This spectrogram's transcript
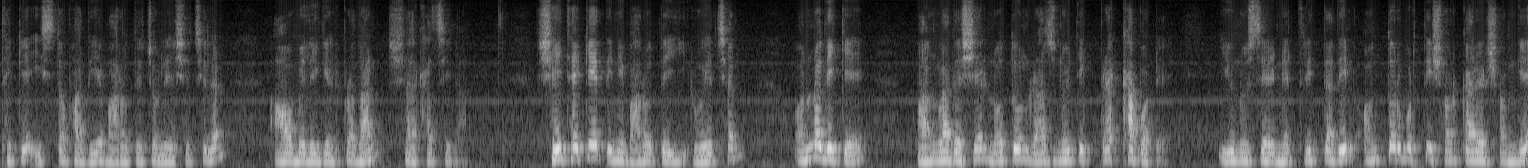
থেকে ইস্তফা দিয়ে ভারতে চলে এসেছিলেন আওয়ামী লীগের প্রধান শেখ হাসিনা। সেই থেকে তিনি ভারতেই রয়েছেন। অন্যদিকে বাংলাদেশের নতুন রাজনৈতিক প্রেক্ষাপটে ইউনুসের নেতৃত্বাধীন অন্তর্বর্তী সরকারের সঙ্গে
